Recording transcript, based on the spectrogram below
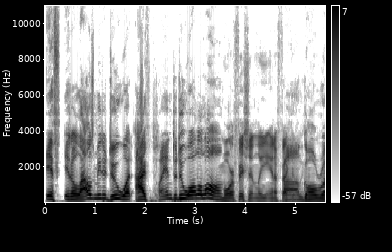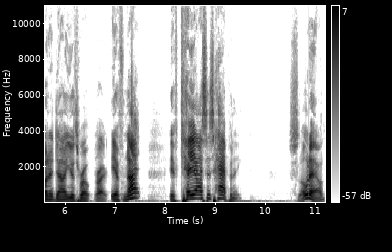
if it allows me to do what I've planned to do all along more efficiently and effectively, I'm going to run it down your throat. Right. If not, if chaos is happening, slow down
